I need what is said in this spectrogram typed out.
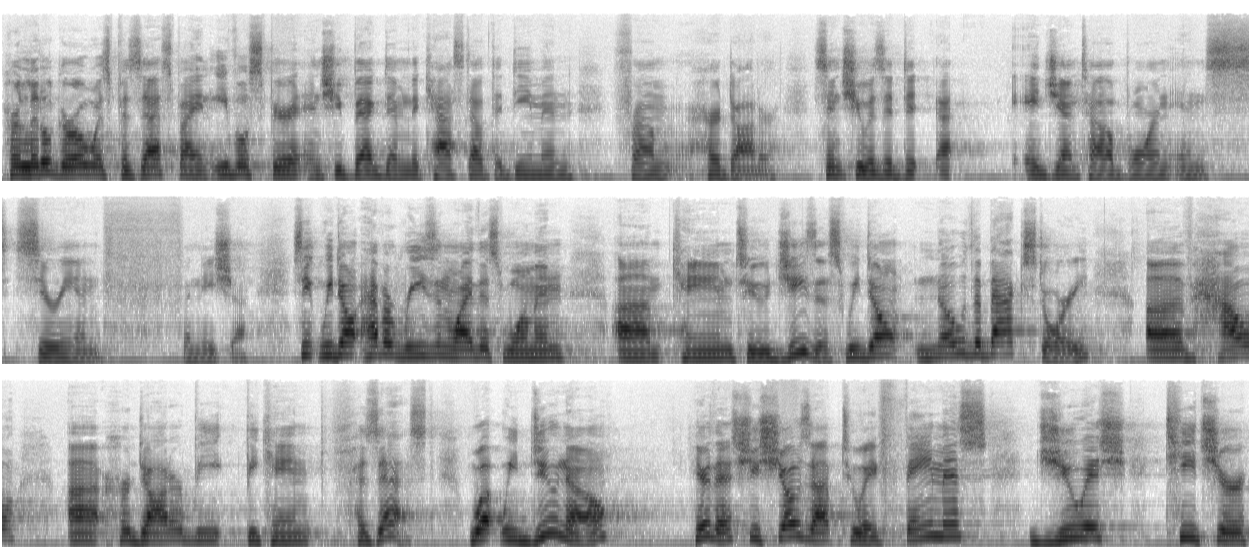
Her little girl was possessed by an evil spirit, and she begged him to cast out the demon from her daughter, since she was a, a Gentile born in Syrian Phoenicia. See, we don't have a reason why this woman um, came to Jesus. We don't know the backstory of how uh, her daughter be, became possessed. What we do know, hear this, she shows up to a famous Jewish teacher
